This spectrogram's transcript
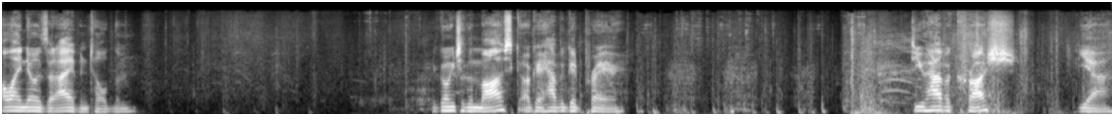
All I know is that I haven't told them. You're going to the mosque? Okay, have a good prayer. Do you have a crush? Yeah.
